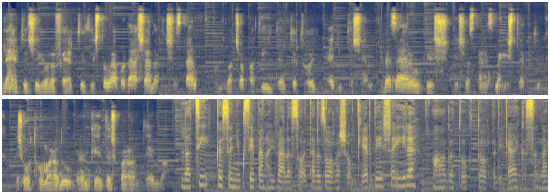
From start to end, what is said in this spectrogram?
lehetősége van a fertőzés továbbadásának, és aztán mondom, a csapat így döntött, hogy együttesen bezárunk, és, és aztán ezt meg is tettük, és otthon maradunk önkéntes karanténba. Laci, köszönjük szépen, hogy válaszoltál az olvasók kérdéseire, a hallgatóktól pedig elköszönök.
